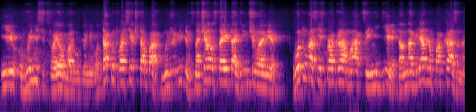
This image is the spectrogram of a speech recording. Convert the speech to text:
и вынесет свое оборудование. Вот так вот во всех штабах. Мы же видим, сначала стоит один человек. Вот у нас есть программа акции недели, там наглядно показано,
